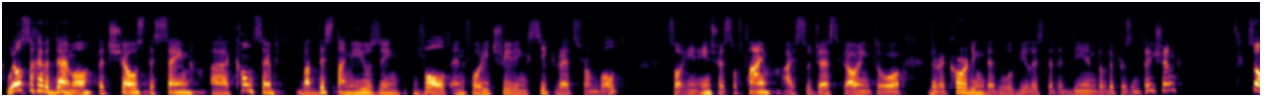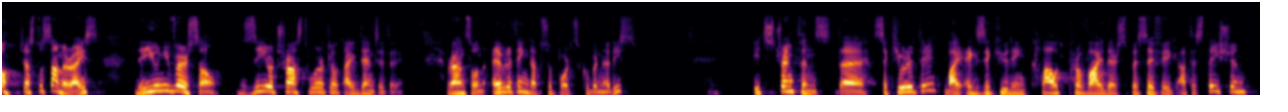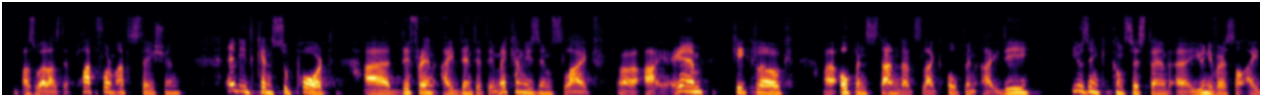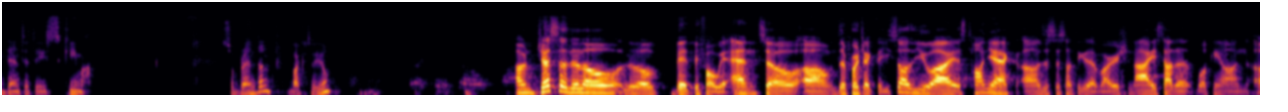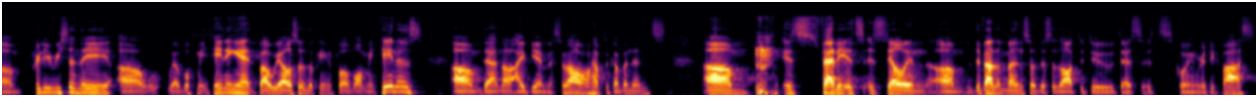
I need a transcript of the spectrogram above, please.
we also have a demo that shows the same uh, concept, but this time using Vault and for retrieving secrets from Vault. So in interest of time, I suggest going to the recording that will be listed at the end of the presentation. So just to summarize, the universal zero trust workload identity runs on everything that supports Kubernetes. It strengthens the security by executing cloud provider specific attestation as well as the platform attestation. And it can support uh, different identity mechanisms like uh, IAM, Keycloak, uh, open standards like OpenID, using consistent uh, universal identity schema. So Brendan, back to you. Um, just a little little bit before we end. So um, the project that you saw, the UI is Tornjak. Uh, this is something that Mariusz and I started working on um, pretty recently. Uh, we are both maintaining it, but we're also looking for more maintainers um, that are not IBM as well, help the governance. Um, it's fairly, it's, it's still in um, development, so there's a lot to do. There's, it's going really fast.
